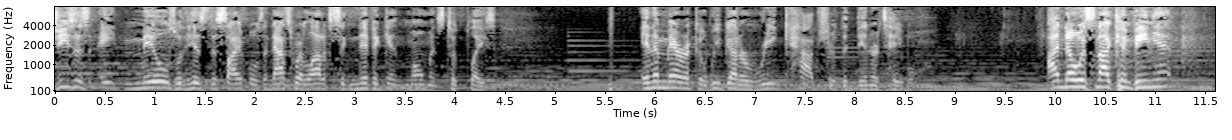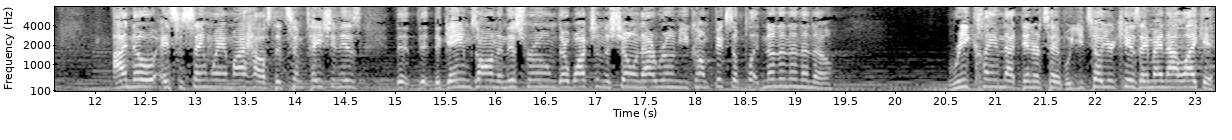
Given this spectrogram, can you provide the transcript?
Jesus ate meals with his disciples, and that's where a lot of significant moments took place. In America, we've got to recapture the dinner table. I know it's not convenient. I know it's the same way in my house. The temptation is the, the, the, game's on in this room, they're watching the show in that room, you come fix a plate. No, no, no, no, no. Reclaim that dinner table. You tell your kids they may not like it.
